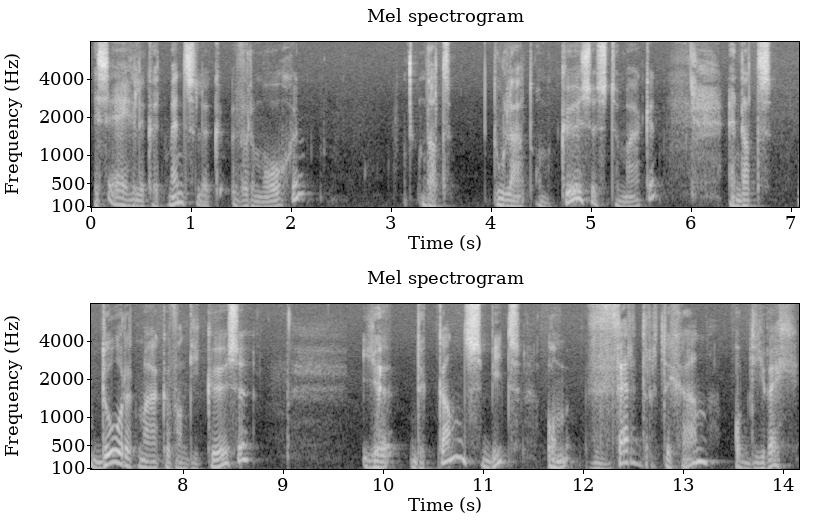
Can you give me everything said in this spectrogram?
is eigenlijk het menselijk vermogen dat toelaat om keuzes te maken en dat door het maken van die keuze je de kans biedt om verder te gaan op die weg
